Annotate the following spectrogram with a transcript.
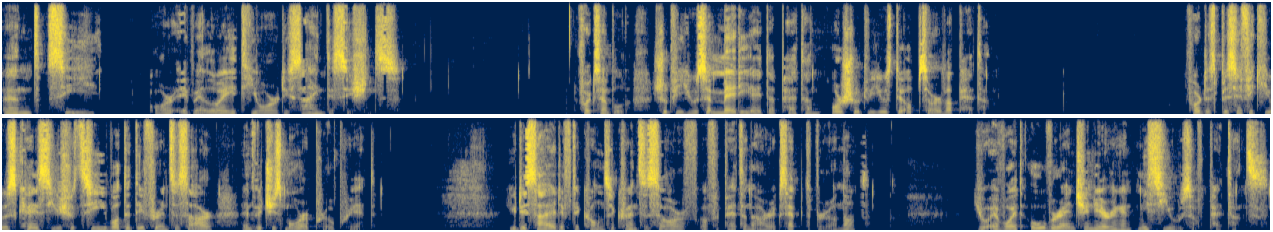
and see or evaluate your design decisions. For example, should we use a mediator pattern or should we use the observer pattern? For the specific use case, you should see what the differences are and which is more appropriate. You decide if the consequences of, of a pattern are acceptable or not. You avoid over-engineering and misuse of patterns.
